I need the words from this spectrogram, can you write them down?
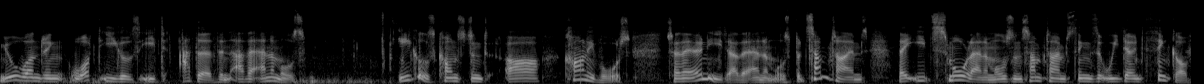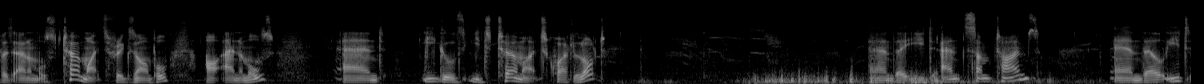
you're wondering what eagles eat other than other animals. Eagles, Constance, are carnivores, so they only eat other animals, but sometimes they eat small animals and sometimes things that we don't think of as animals. Termites, for example, are animals, and eagles eat termites quite a lot and they eat ants sometimes, and they'll eat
